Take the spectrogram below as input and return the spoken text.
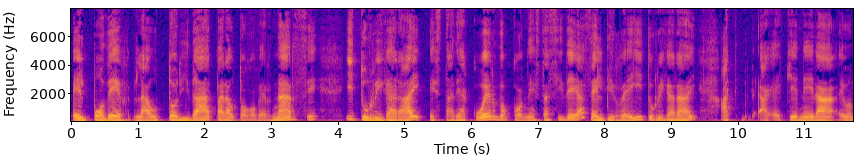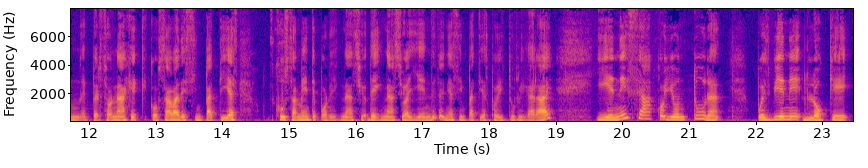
el poder, la autoridad para autogobernarse. Iturrigaray está de acuerdo con estas ideas, el virrey Iturrigaray, quien era un personaje que gozaba de simpatías justamente por Ignacio, de Ignacio Allende, tenía simpatías por Iturrigaray, y en esa coyuntura, pues viene lo que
